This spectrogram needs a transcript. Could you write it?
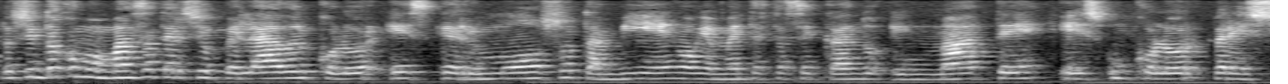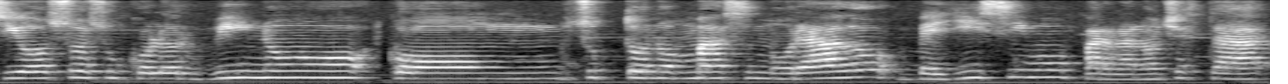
Lo siento como más aterciopelado. El color es hermoso también. Obviamente está secando en mate. Es un color precioso. Es un color vino con subtono más morado bellísimo, para la noche está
